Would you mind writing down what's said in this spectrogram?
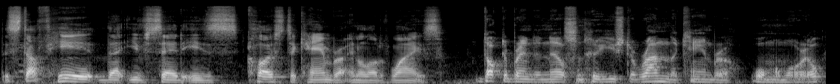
The stuff here that you've said is close to Canberra in a lot of ways. Dr. Brendan Nelson, who used to run the Canberra War Memorial,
